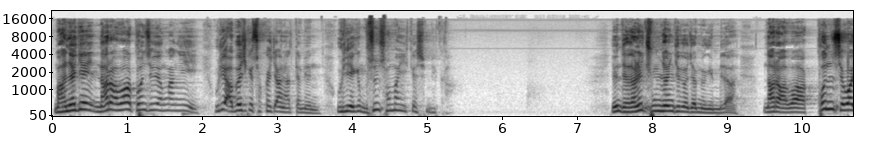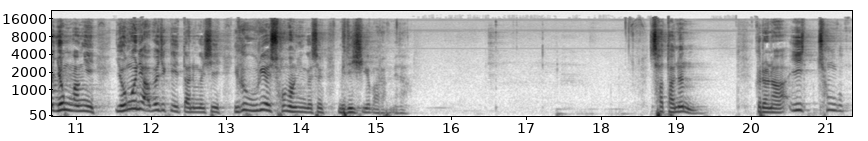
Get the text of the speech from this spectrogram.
만약에 나라와 권세 영광이 우리 아버지께 속하지 않았다면 우리에게 무슨 소망이 있겠습니까? 이건 대단히 중요한 기도 제목입니다. 나라와 권세와 영광이 영원히 아버지께 있다는 것이 이거 우리의 소망인 것을 믿으시기 바랍니다. 사탄은 그러나 이 천국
